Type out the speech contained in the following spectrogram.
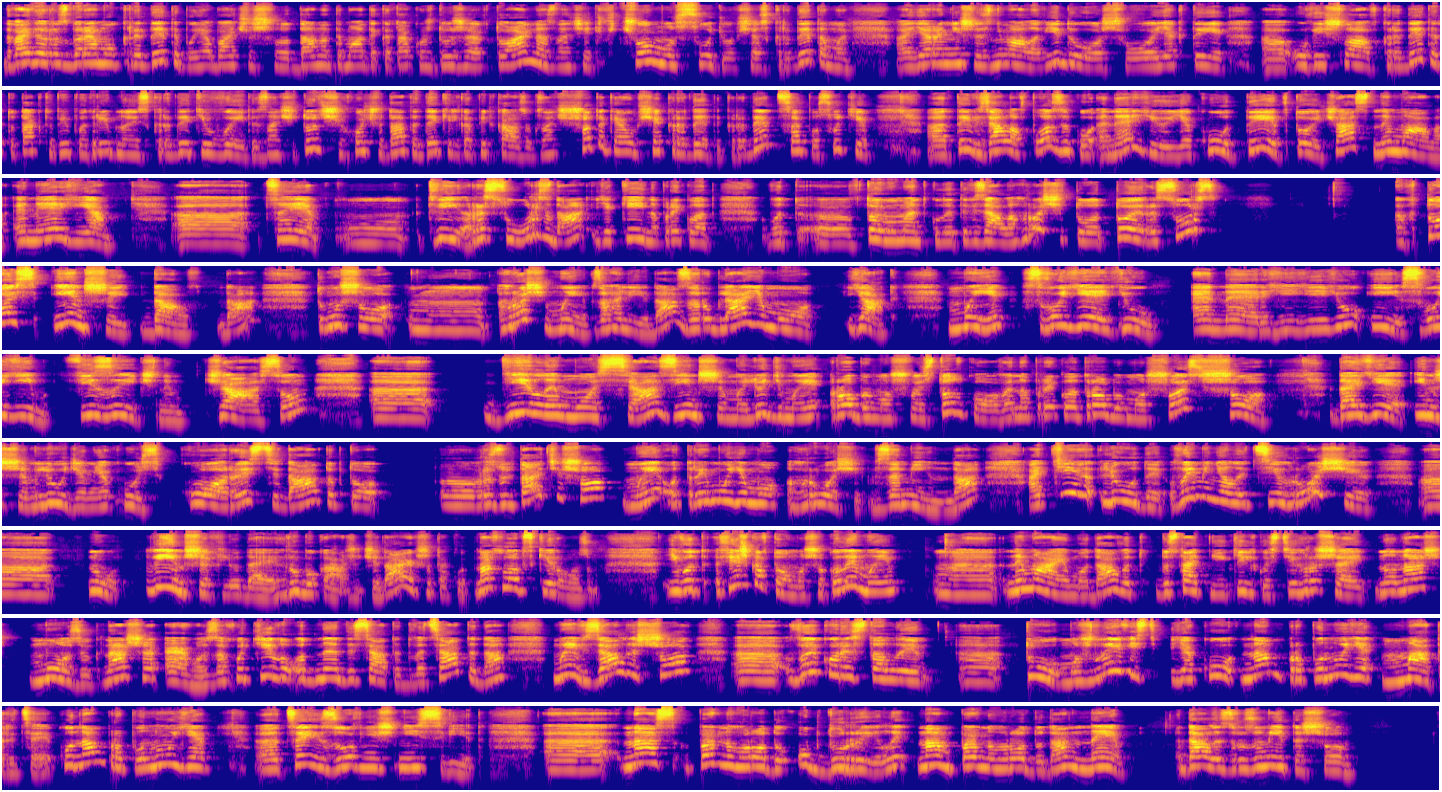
Давайте розберемо кредити, бо я бачу, що дана тематика також дуже актуальна. Значить, в чому суть вообще з кредитами? Е, Я раніше знімала відео, що як ти е, увійшла в кредити, то так тобі потрібно із кредитів вийти. Значить, тут ще хочу дати декілька підказок. Значить, що таке взагалі кредити? Кредит це по суті е, ти взяла в позику енергію, яку ти в той час не мала. Енергія це твій ресурс, да, який, наприклад, от, в той момент, коли ти взяла гроші, то той ресурс. Хтось інший дав, да? тому що гроші ми взагалі да, заробляємо як? Ми своєю енергією і своїм фізичним часом е, ділимося з іншими людьми, робимо щось толкове, наприклад, робимо щось, що дає іншим людям якусь користь, да? тобто. Е, В результаті що ми отримуємо гроші взамін. Да? А ті люди виміняли ці гроші е, ну, в інших людей, грубо кажучи, да? якщо так от, на хлопський розум. І от фішка в тому, що коли ми не маємо да, от, достатньої кількості грошей, але наш мозок, наше его захотіло одне, десяте, двадцяте, да, ми взяли що? Е, використали е, ту можливість, яку нам пропонує матриця, яку нам пропонує е, цей зовнішній світ. Е, нас певного роду обдурили, нам певного роду да, не дали зрозуміти, що.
